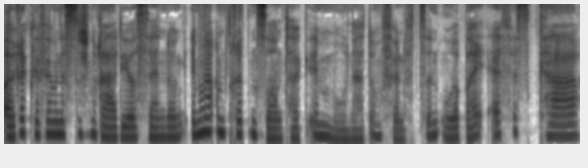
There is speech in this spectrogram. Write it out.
eurer queerfeministischen Radiosendung, immer am dritten Sonntag im Monat um 15 Uhr bei fsk-hh.org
